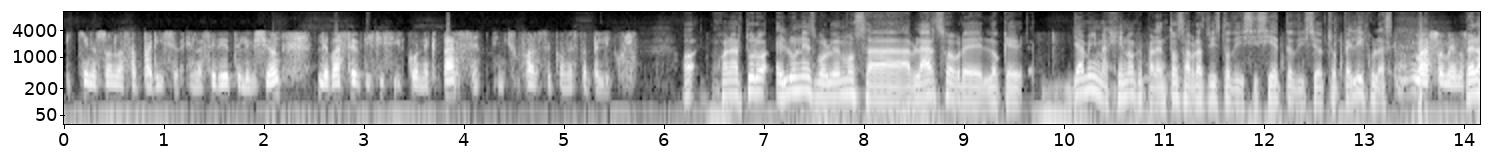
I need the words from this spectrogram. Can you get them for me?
y quiénes son las apariciones en la serie de televisión, le va a ser difícil conectarse, enchufarse con esta película. Oh, Juan Arturo, el lunes volvemos a hablar sobre lo que ya me imagino que para entonces habrás visto 17 o 18 películas. Más o menos. Pero,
